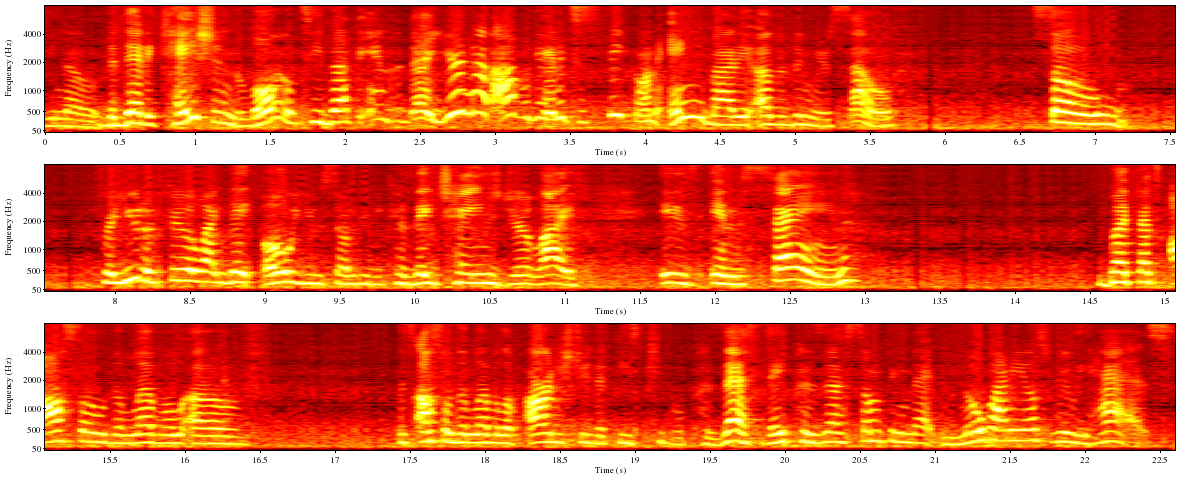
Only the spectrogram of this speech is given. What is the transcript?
you know, the dedication, the loyalty, but at the end of the day, you're not obligated to speak on anybody other than yourself. So for you to feel like they owe you something because they changed your life is insane. But that's also the level of it's also the level of artistry that these people possess. They possess something that nobody else really has.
